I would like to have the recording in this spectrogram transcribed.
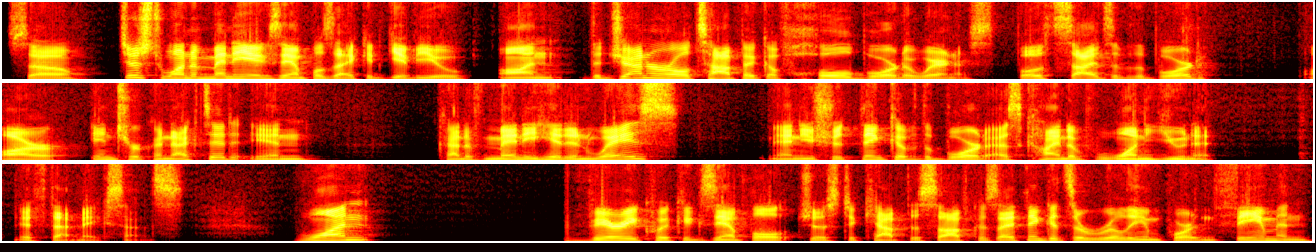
So, just one of many examples I could give you on the general topic of whole board awareness, both sides of the board, are interconnected in kind of many hidden ways. And you should think of the board as kind of one unit, if that makes sense. One very quick example just to cap this off, because I think it's a really important theme. And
